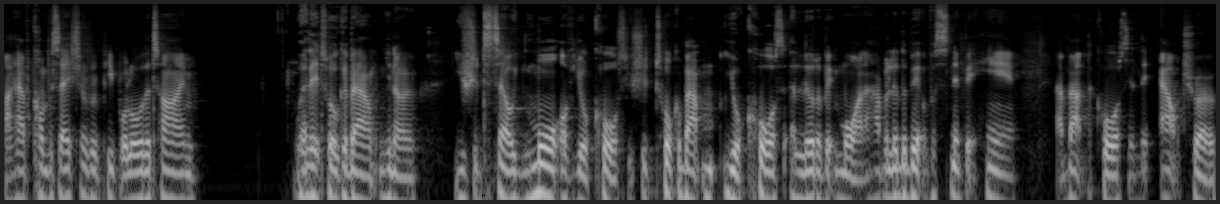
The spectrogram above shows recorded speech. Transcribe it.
I have conversations with people all the time where they talk about, you know, you should sell more of your course. You should talk about your course a little bit more. And I have a little bit of a snippet here about the course in the outro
